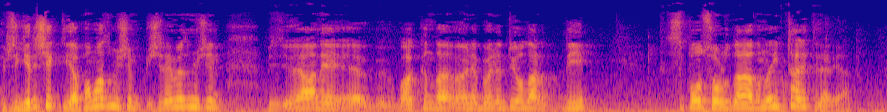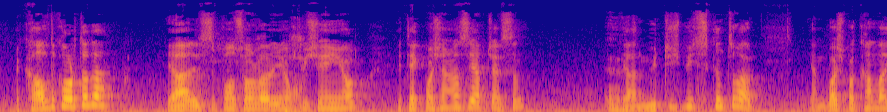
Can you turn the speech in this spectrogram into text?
Hepsi geri çekti. Yapamazmışım, pişiremezmişim. Biz yani e, hakkında öyle böyle diyorlar deyip sponsorluklar adımları iptal ettiler yani. E kaldık ortada. Yani sponsorların yok, bir şeyin yok. E tek başına nasıl yapacaksın? Evet. Yani müthiş bir sıkıntı var. Yani başbakanla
